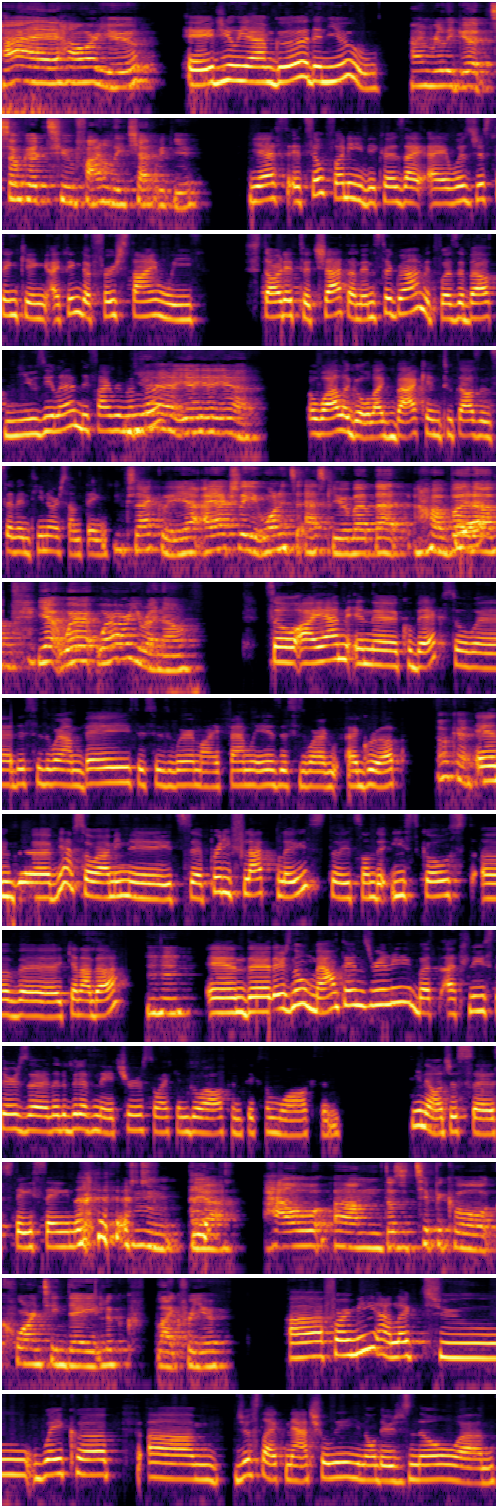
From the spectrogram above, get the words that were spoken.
Hi, how are you? Hey, Julia, I'm good. And you? I'm really good. So good to finally chat with you. Yes, it's so funny because I, I was just thinking, I think the first time we started to chat on Instagram, it was about New Zealand, if I remember. Yeah, yeah, yeah, yeah. A while ago, like back in 2017 or something. Exactly. Yeah, I actually wanted to ask you about that, but yeah, um, yeah where where are you right now? So I am in uh, Quebec. So uh, this is where I'm based. This is where my family is. This is where I, I grew up. Okay. And uh, yeah, so I mean, it's a pretty flat place. So it's on the east coast of uh, Canada. Mm-hmm. And uh, there's no mountains really, but at least there's a little bit of nature, so I can go out and take some walks and, you know, just uh, stay sane. mm, yeah. How um, does a typical quarantine day look like for you? Uh, for me, I like to wake up um, just like naturally. You know, there's no um,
